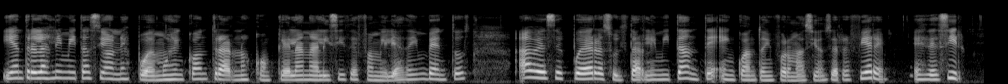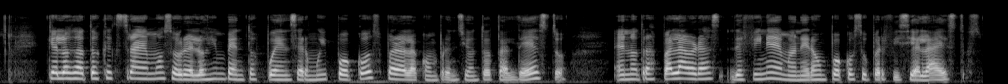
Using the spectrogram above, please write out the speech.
Y entre las limitaciones podemos encontrarnos con que el análisis de familias de inventos a veces puede resultar limitante en cuanto a información se refiere, es decir, que los datos que extraemos sobre los inventos pueden ser muy pocos para la comprensión total de esto. En otras palabras, define de manera un poco superficial a estos.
